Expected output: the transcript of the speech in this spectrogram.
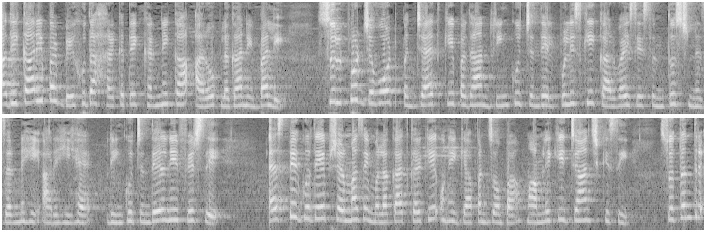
अधिकारी पर बेहुदा हरकतें करने का आरोप लगाने वाली सुलपुर जवोट पंचायत के प्रधान रिंकू चंदेल पुलिस की कार्रवाई से संतुष्ट नज़र नहीं आ रही है। रिंकू चंदेल ने फिर से एसपी गुरुदेव शर्मा से मुलाकात करके उन्हें ज्ञापन सौंपा। मामले की जाँच किसी स्वतंत्र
